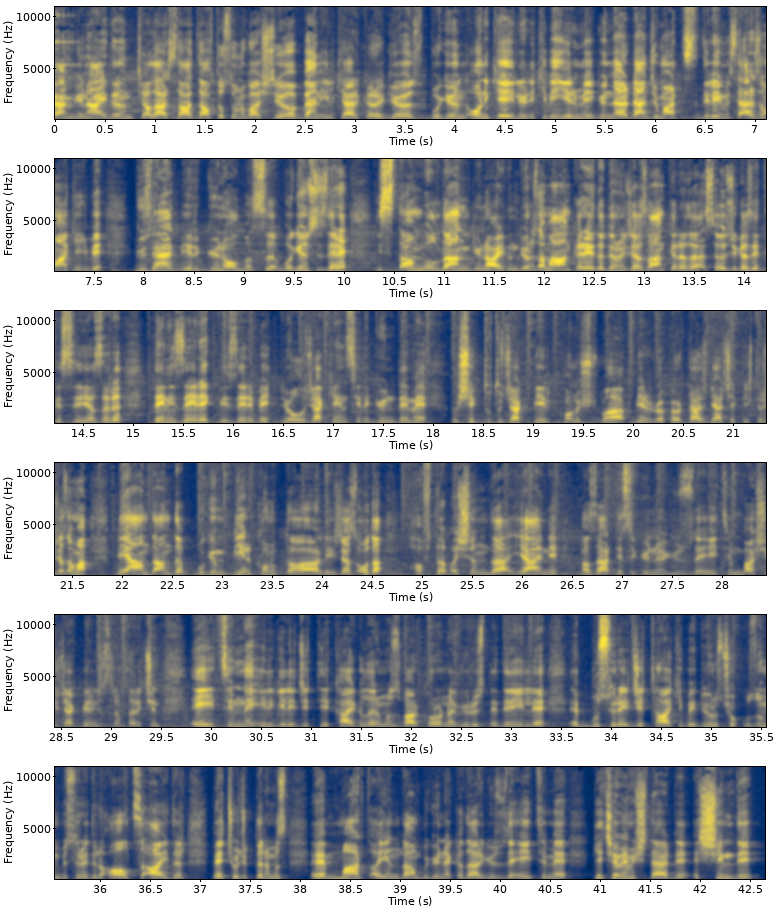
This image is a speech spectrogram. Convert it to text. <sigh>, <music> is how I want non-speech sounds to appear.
Efendim günaydın. Çalar Saat hafta sonu başlıyor. Ben İlker Karagöz. Bugün 12 Eylül 2020 günlerden cumartesi dileğimiz her zamanki gibi güzel bir gün olması. Bugün sizlere İstanbul'dan günaydın diyoruz ama Ankara'ya da döneceğiz. Ankara'da Sözcü Gazetesi yazarı Deniz Zeyrek bizleri bekliyor olacak. Kendisiyle gündeme ışık tutacak bir konuşma, bir röportaj gerçekleştireceğiz ama bir yandan da bugün bir konuk daha ağırlayacağız. O da hafta başında yani pazartesi günü yüzde eğitim başlayacak birinci sınıflar için eğitimle ilgili ciddi kaygılarımız var. Koronavirüs nedeniyle e, bu süreci takip ediyoruz. Çok uzun bir süredir 6 aydır ve çocuklarımız e, Mart ayından bugüne kadar yüzde eğitime geçememişlerdi. E, şimdi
